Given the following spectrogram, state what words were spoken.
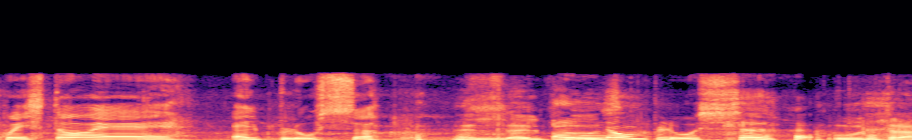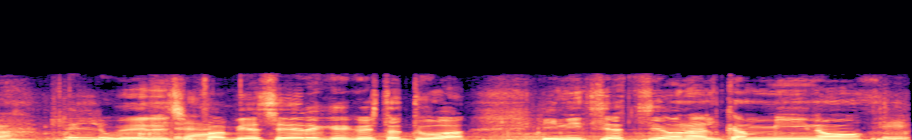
questo è, è il plus. È il- è il È il plus. non plus. Ultra. È. Bene, ci fa piacere che questa tua iniziazione al cammino, Sì.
